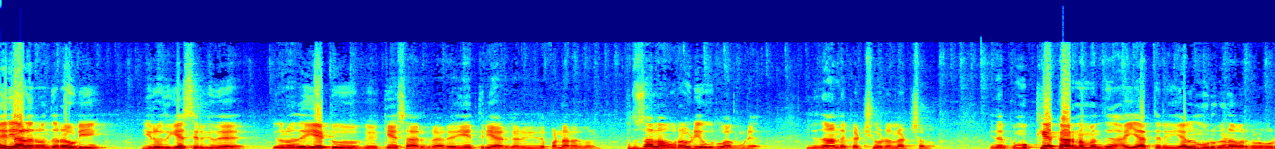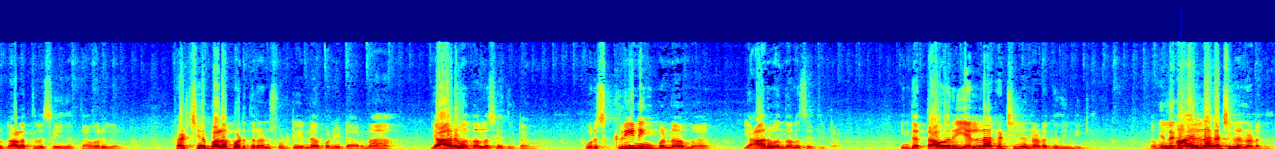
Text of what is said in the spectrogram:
நெறியாளர் வந்து ரவுடி இருபது கேஸ் இருக்குது. இவர் வந்து ஏ டூ கேஸாக இருக்கிறாரு ஏ த்ரீயாக இருக்காரு இதை பண்ணார். புதுசாலாம் ஒரு ரவுடியை உருவாக்க முடியாது. இதுதான் அந்த கட்சியோட லட்சணம். இதற்கு முக்கிய காரணம் வந்து ஐயா திரு எல் முருகன் அவர்கள் ஒரு காலத்தில் செய்த தவறுகள். கட்சியை பலப்படுத்துகிறேன்னு சொல்லிட்டு என்ன பண்ணிட்டாருன்னா யார் வந்தாலும் சேர்த்துக்கிட்டாங்க. ஒரு ஸ்க்ரீனிங் பண்ணாமல் யார் வந்தாலும் சேர்த்துக்கிட்டாங்க. இந்த தவறு எல்லா கட்சியிலையும் நடக்குது இன்னைக்கு. நம்ம எல்லா கட்சியிலும் நடக்குது.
